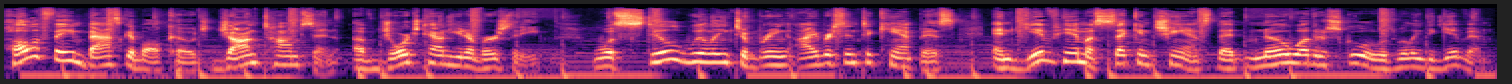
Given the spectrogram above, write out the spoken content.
Hall of Fame basketball coach John Thompson of Georgetown University was still willing to bring Iverson to campus and give him a second chance that no other school was willing to give him.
